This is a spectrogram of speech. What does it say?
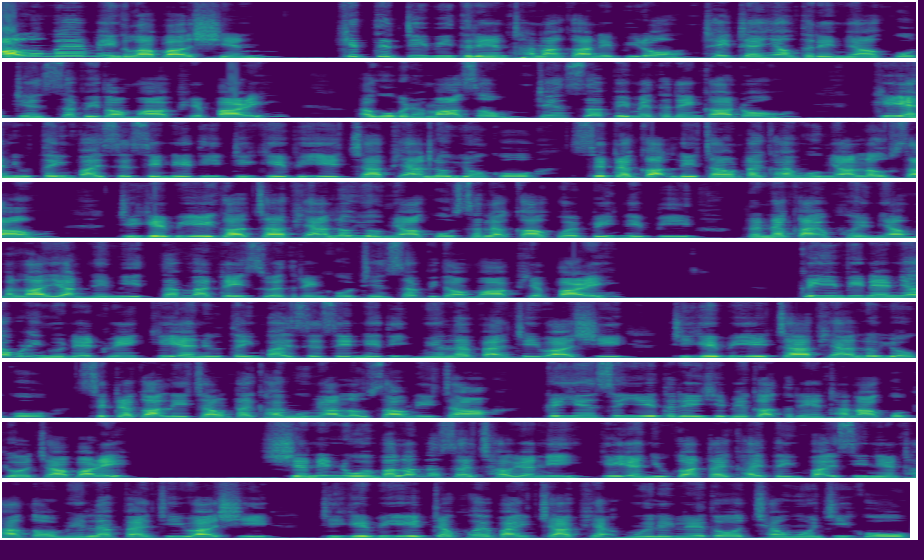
အားလုံးပဲမင်္ဂလာပါရှင်ခေတ်သစ် TV သတင်းဌာနကနေပြီးတော့ထိတ်တန်းရောက်သတင်းများကိုတင်ဆက်ပေးသွားမှာဖြစ်ပါတယ်အခုပထမဆုံးတင်ဆက်ပေးမယ့်သတင်းကတော့ KNU သိမ်းပိုက်စစ်စင်းနေသည့် DKBA ကြားဖြန့်အလုပ်ယုံကိုစစ်တပ်ကလေကြောင်းတိုက်ခိုက်မှုများလှုပ်ဆောင် DKBA ကကြားဖြန့်အလုပ်ယုံများကိုဆက်လက်ကာကွယ်ပေးနေပြီးလက်နက်ကိုင်အဖွဲ့များမလာရနေမီသတ်မှတ်တဲ့ဆွဲသတင်းကိုတင်ဆက်ပေးသွားမှာဖြစ်ပါတယ်ကရင်ပြည်နယ်မြောက်ပရိမြို့နယ်တွင် KNU သိမ်းပိုက်စစ်ဆေးနေသည့်မင်းလက်ပံကြီးပါရှိ DKBA ကြားဖြတ်အလုပ်ရုံကိုစစ်တပ်ကလေကြောင်းတိုက်ခိုက်မှုများလှုပ်ဆောင်နေကြောင်းကရင်စစ်ရေးတရေရင်းမြစ်ကသတင်းဌာနကိုပြောကြားပါတယ်။ယနေ့နိုဝင်ဘာလ26ရက်နေ့ KNU ကတိုက်ခိုက်သိမ်းပိုက်စီးနှင်ထားသောမင်းလက်ပံကြီးပါရှိ DKBA တပ်ဖွဲ့ပိုင်ကြားဖြတ်ငွေလိမ်လေသောခြံဝန်းကြီးကို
